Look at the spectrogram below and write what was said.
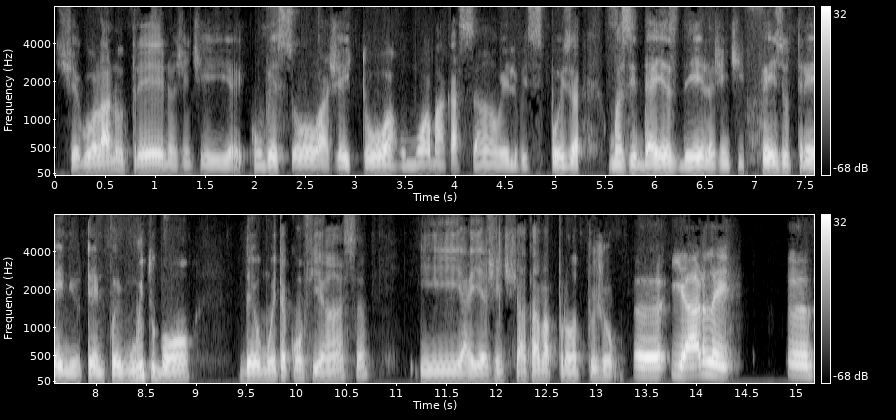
Chegou lá no treino, a gente conversou, ajeitou, arrumou a marcação, ele expôs umas ideias dele, a gente fez o treino e o treino foi muito bom, deu muita confiança e aí a gente já estava pronto para o jogo. Uh, e Arley, uh,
